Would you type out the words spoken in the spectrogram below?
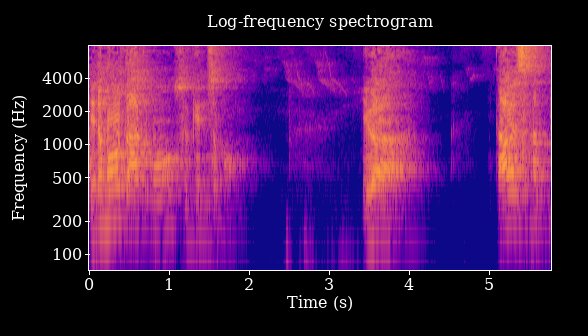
తినుము తాకుము సుఖించుము. ఇగో కావలసినంత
